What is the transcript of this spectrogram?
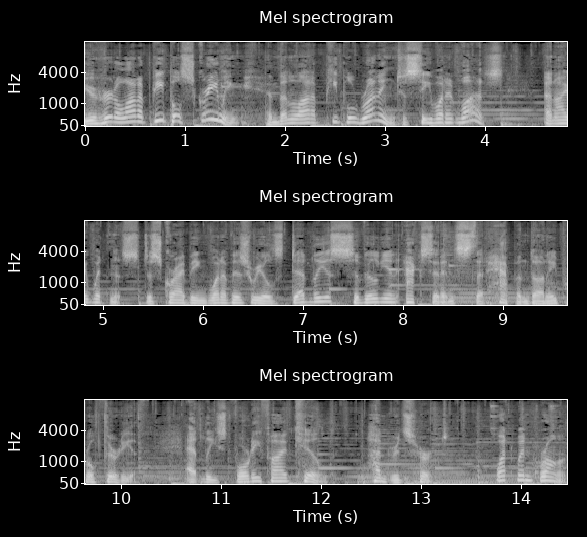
You heard a lot of people screaming and then a lot of people running to see what it was. An eyewitness describing one of Israel's deadliest civilian accidents that happened on April 30th. At least 45 killed, hundreds hurt. What went wrong?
